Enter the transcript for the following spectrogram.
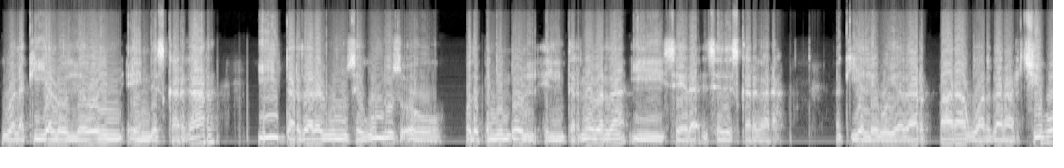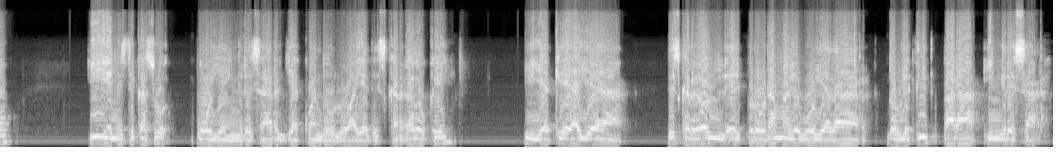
Igual aquí ya lo le doy en descargar y tardar algunos segundos o, dependiendo el, internet verdad y se, se descargará. Aquí ya le voy a dar para guardar archivo y en este caso voy a ingresar ya cuando lo haya descargado ok y ya que haya descargado el programa le voy a dar doble clic para ingresar.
